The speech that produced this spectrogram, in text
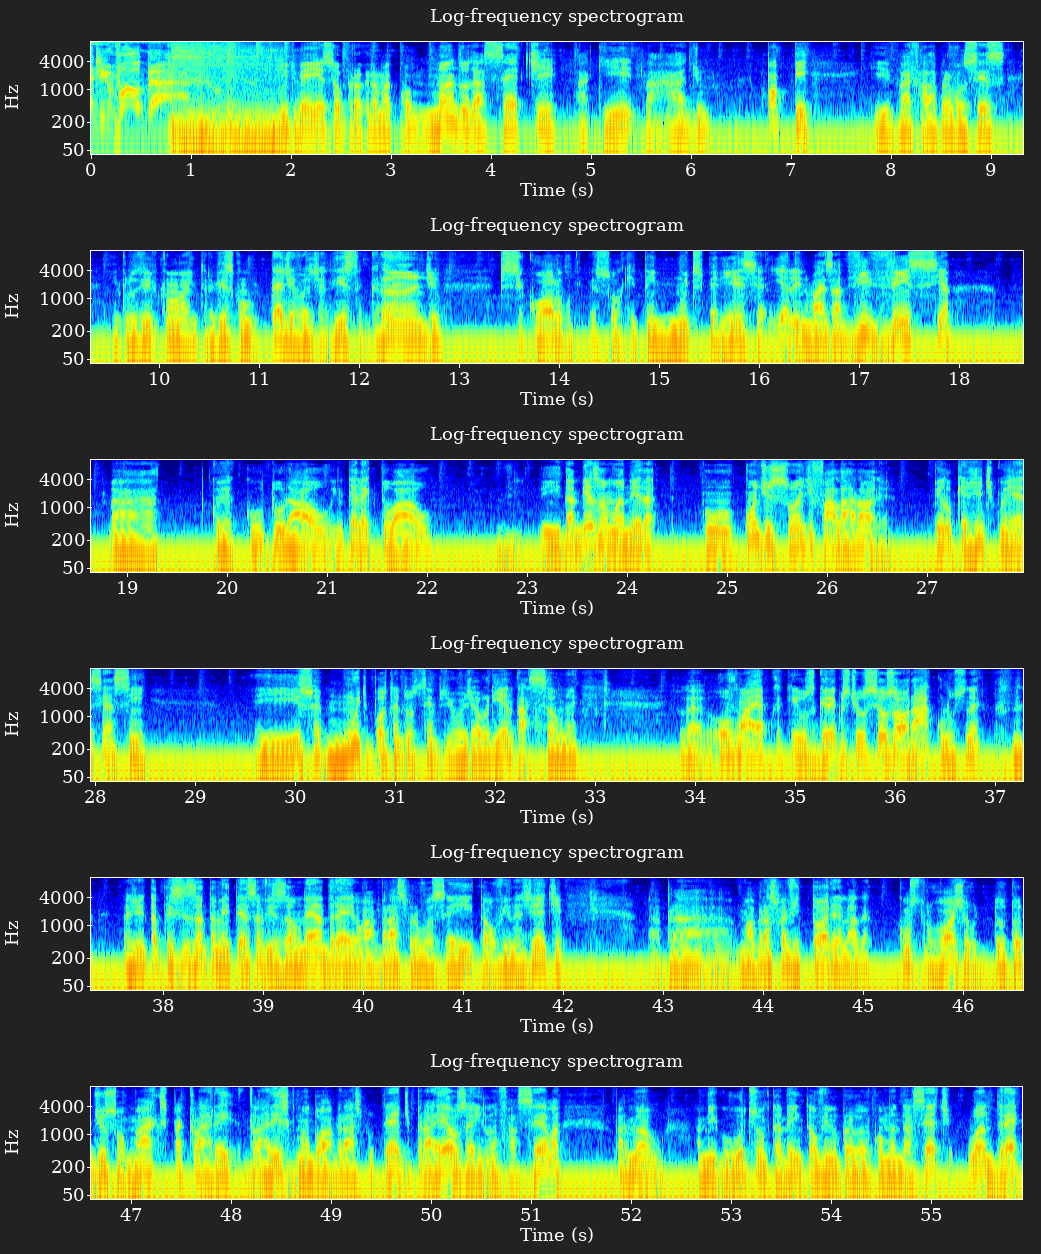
está de volta. Muito bem, esse é o programa Comando da Sete, aqui na Rádio Pop, que vai falar para vocês, inclusive com a entrevista com o Ted Evangelista, grande psicólogo, pessoa que tem muita experiência e, além de mais, a vivência a, é, cultural, intelectual e, da mesma maneira, com condições de falar: olha, pelo que a gente conhece, é assim e isso é muito importante nos tempos de hoje, a orientação, né? Houve uma época que os gregos tinham os seus oráculos, né? A gente está precisando também ter essa visão, né, André? Um abraço para você aí, tá ouvindo a gente. Ah, pra, um abraço para Vitória lá da Constru Rocha, o doutor Dilson Marques, para Clarice que mandou um abraço para o Ted, para Elza em Lanfacela, para o meu amigo Hudson também, que está ouvindo o programa Comando da Sete, o André,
